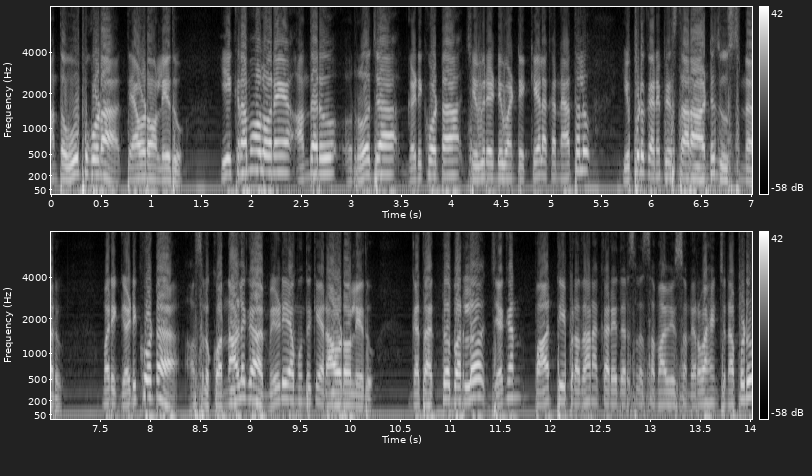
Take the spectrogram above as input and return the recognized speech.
అంత ఊపు కూడా తేవడం లేదు. ఈ క్రమంలోనే అందరూ రోజా గడికోట చెవిరెడ్డి వంటి కీలక నేతలు ఎప్పుడు కనిపిస్తారా అంటూ చూస్తున్నారు. మరి గడికోట అసలు కొన్నాళ్ళుగా మీడియా ముందుకే రావడం లేదు. గత అక్టోబర్లో జగన్ పార్టీ ప్రధాన కార్యదర్శుల సమావేశం నిర్వహించినప్పుడు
